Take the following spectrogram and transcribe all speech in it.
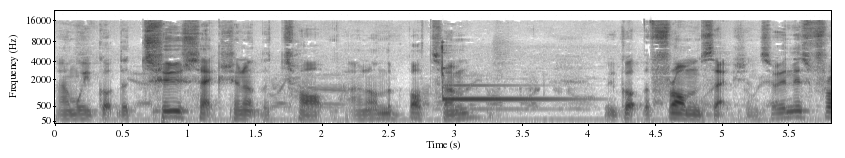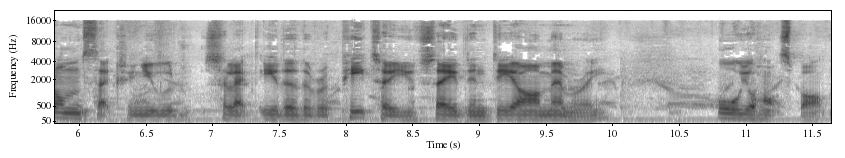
And we've got the to section at the top. And on the bottom, we've got the from section. So in this from section, you would select either the repeater you've saved in DR memory or your hotspot.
